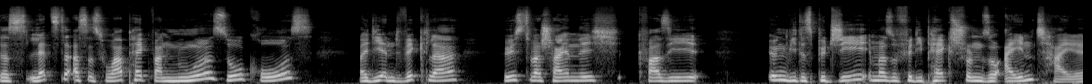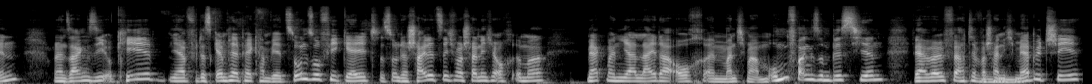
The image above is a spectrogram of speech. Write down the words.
das letzte Accessoire-Pack war nur so groß, weil die Entwickler höchstwahrscheinlich quasi irgendwie das Budget immer so für die Packs schon so einteilen. Und dann sagen sie, okay, ja, für das Gameplay-Pack haben wir jetzt so und so viel Geld. Das unterscheidet sich wahrscheinlich auch immer. Merkt man ja leider auch äh, manchmal am Umfang so ein bisschen. Werwölfe hatte wahrscheinlich mhm. mehr Budget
